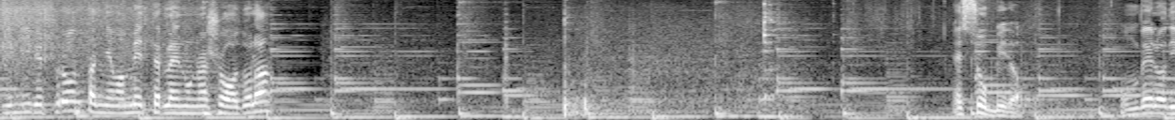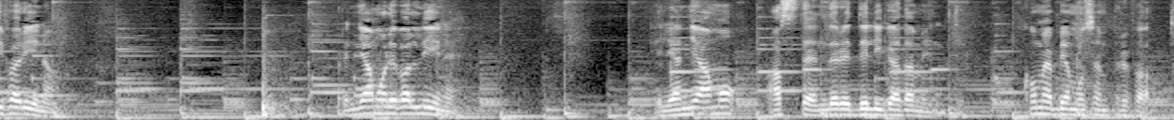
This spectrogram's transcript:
L'indivia è pronta, andiamo a metterla in una ciotola. E subito, un velo di farina. Prendiamo le palline e le andiamo a stendere delicatamente, come abbiamo sempre fatto.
